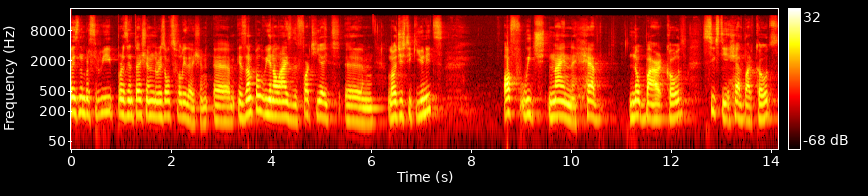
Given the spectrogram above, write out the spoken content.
Phase number three, presentation results validation. Um, example, we analyzed the 48 um, logistic units, of which nine had no barcode, 60 had barcodes,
